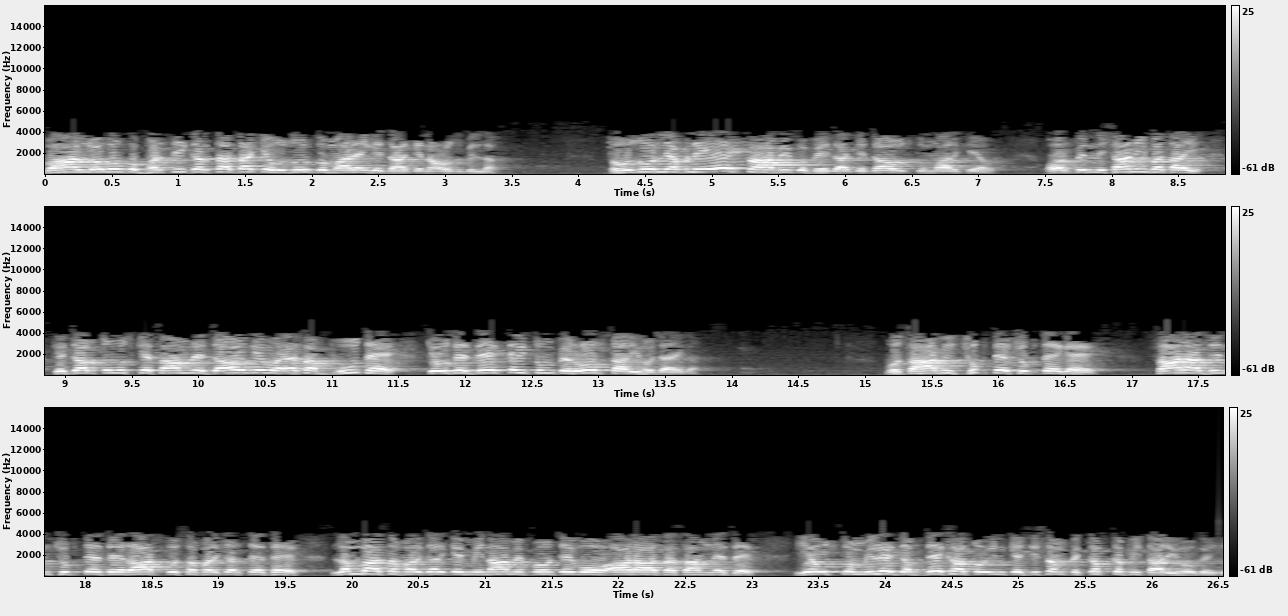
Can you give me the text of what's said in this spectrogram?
وہاں لوگوں کو بھرتی کرتا تھا کہ حضور کو ماریں گے، جا کے نعوذ باللہ۔ تو حضور نے اپنے ایک صحابی کو بھیجا کہ جاؤ، اس کو مار کے آؤ۔ اور پھر نشانی بتائی کہ جب تم اس کے سامنے جاؤ گے، وہ ایسا بھوت ہے کہ اسے دیکھتے ہی تم پہ روک تاری ہو جائے گا۔ وہ صحابی چھپتے چھپتے گئے۔ سارا دن چھپتے تھے، رات کو سفر کرتے تھے۔ لمبا سفر کر کے مینا میں پہنچے، وہ آ رہا تھا سامنے سے۔ یہ اس کو ملے، جب دیکھا تو ان کے جسم پہ کپ کپی تاری ہو گئی۔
